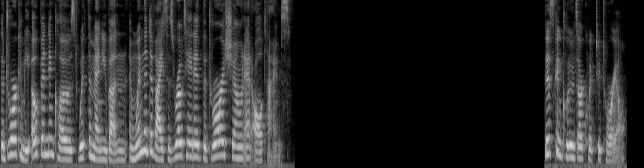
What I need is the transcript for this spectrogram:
The drawer can be opened and closed with the menu button, and when the device is rotated, the drawer is shown at all times. This concludes our quick tutorial.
